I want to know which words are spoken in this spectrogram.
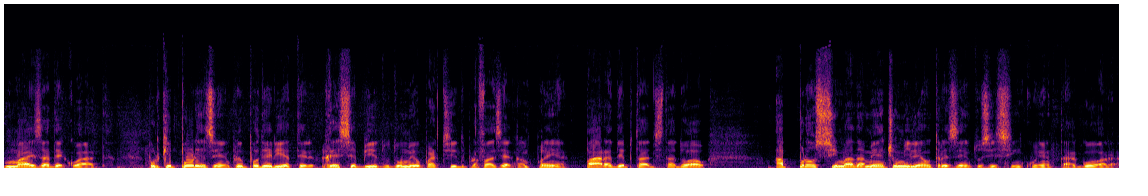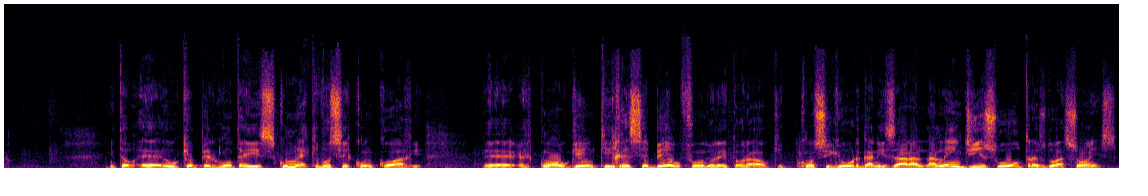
mais adequada. Porque, por exemplo, eu poderia ter recebido do meu partido para fazer a campanha para deputado estadual aproximadamente 1 milhão 350 agora. Então, é, o que eu pergunto é isso: como é que você concorre é, com alguém que recebeu o fundo eleitoral, que conseguiu organizar, além disso, outras doações,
